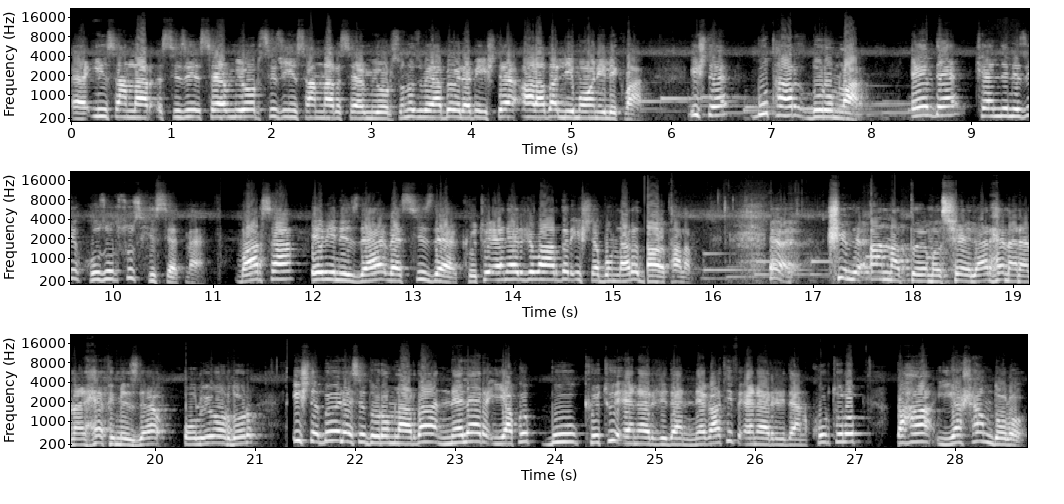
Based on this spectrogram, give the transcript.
Ee, insanlar sizi sevmiyor, siz insanları sevmiyorsunuz veya böyle bir işte arada limonilik var. İşte bu tarz durumlar evde kendinizi huzursuz hissetme. Varsa evinizde ve sizde kötü enerji vardır. İşte bunları dağıtalım. Evet, şimdi anlattığımız şeyler hemen hemen hepimizde oluyordur. İşte böylesi durumlarda neler yapıp bu kötü enerjiden, negatif enerjiden kurtulup daha yaşam dolu,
